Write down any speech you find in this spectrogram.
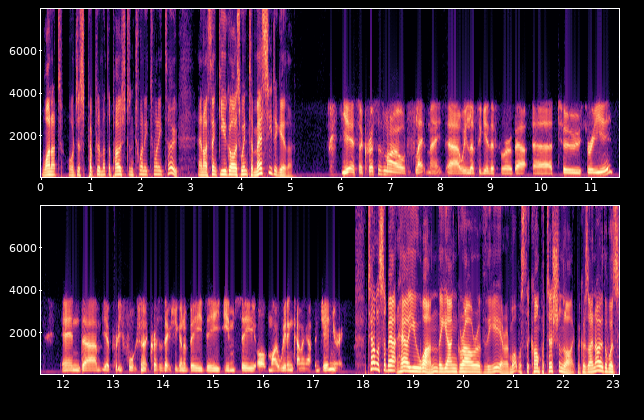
won it or just pipped him at the post in 2022. And I think you guys went to Massey together. Yeah, so Chris is my old flatmate. Uh, we lived together for about uh, two, three years. And um, yeah, pretty fortunate. Chris is actually going to be the MC of my wedding coming up in January. Tell us about how you won the Young Grower of the Year and what was the competition like? Because I know there was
